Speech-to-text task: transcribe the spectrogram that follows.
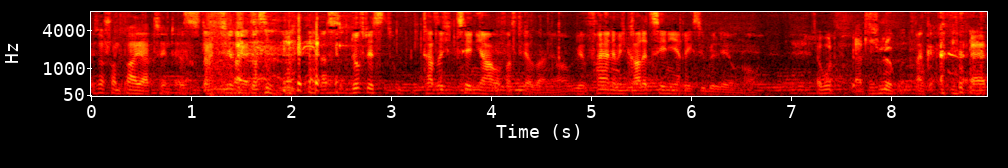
Ist auch schon ein paar Jahrzehnte her. Das, das, das dürfte jetzt tatsächlich zehn Jahre fast her sein. Ja. Wir feiern nämlich gerade zehnjähriges Jubiläum auch. Ja gut, Herzlichen Glückwunsch. Danke. Äh,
